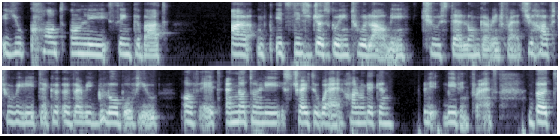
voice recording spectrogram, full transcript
you can't only think about uh, it's just going to allow me to stay longer in France. You have to really take a, a, very global view of it, and not only straight away how long I can li live in France, but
